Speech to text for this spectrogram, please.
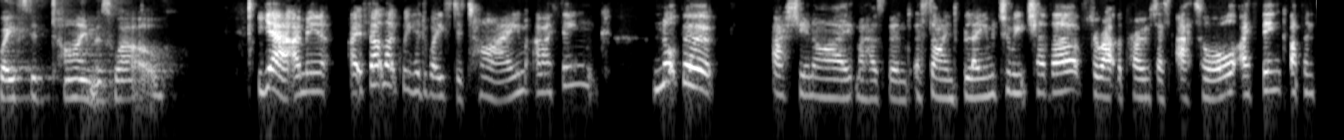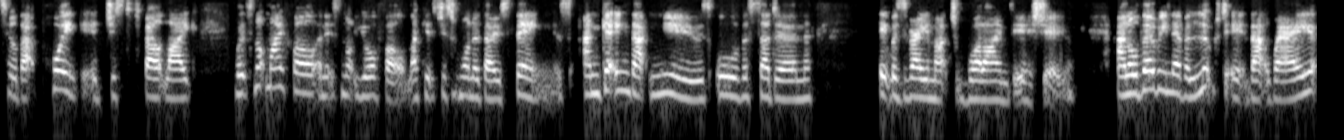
wasted time as well. Yeah, I mean, it felt like we had wasted time, and I think not that Ashley and I, my husband, assigned blame to each other throughout the process at all. I think up until that point, it just felt like, well, it's not my fault and it's not your fault. Like it's just one of those things. And getting that news all of a sudden, it was very much, well, I'm the issue. And although we never looked at it that way,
